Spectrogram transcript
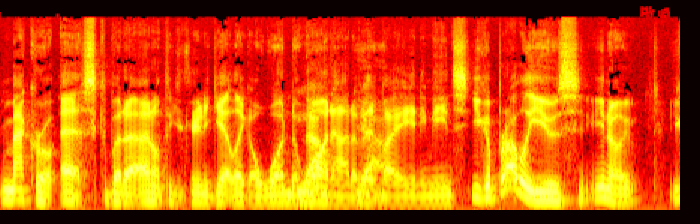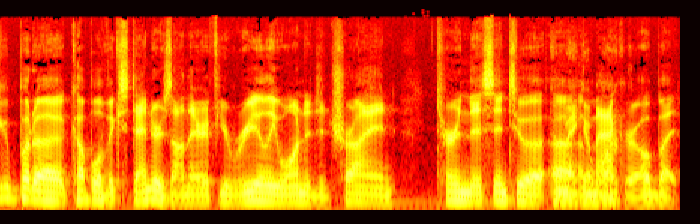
macro esque, but I don't think you're going to get like a one to one out of yeah. it by any means. You could probably use, you know, you could put a couple of extenders on there if you really wanted to try and turn this into a, a, a macro. Work. But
